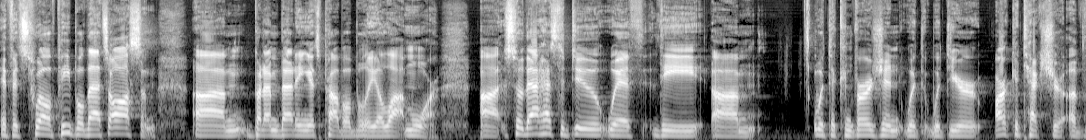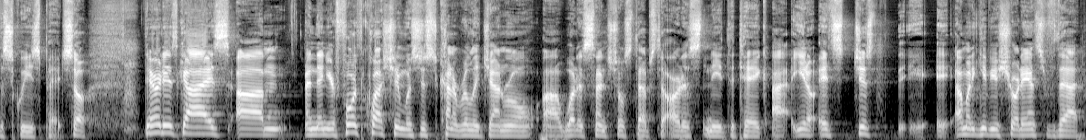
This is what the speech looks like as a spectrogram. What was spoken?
If it's 12 people, that's awesome. Um, but I'm betting it's probably a lot more. Uh, so that has to do with the um, with the conversion with with your architecture of the squeeze page. So there it is, guys. Um, and then your fourth question was just kind of really general. Uh, what essential steps do artists need to take? I, you know, it's just I'm going to give you a short answer for that.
